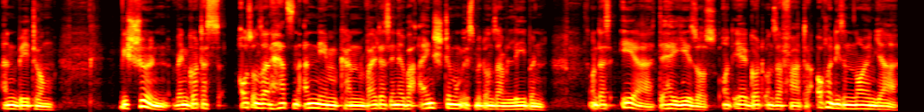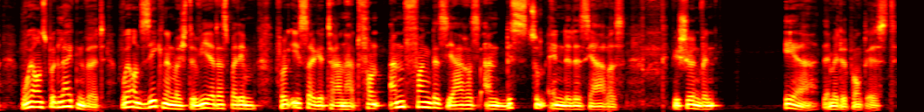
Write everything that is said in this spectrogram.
Anbetung. Wie schön, wenn Gott das aus unseren Herzen annehmen kann, weil das in Übereinstimmung ist mit unserem Leben und dass er, der Herr Jesus und er, Gott, unser Vater, auch in diesem neuen Jahr, wo er uns begleiten wird, wo er uns segnen möchte, wie er das bei dem Volk Israel getan hat, von Anfang des Jahres an bis zum Ende des Jahres. Wie schön, wenn er der Mittelpunkt ist.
